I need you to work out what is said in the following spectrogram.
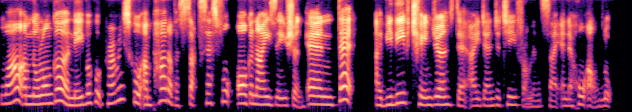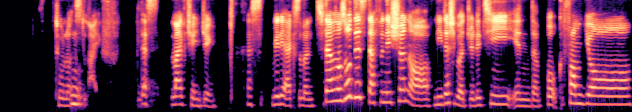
wow, I'm no longer a neighborhood primary school. I'm part of a successful organization. And that I believe changes their identity from inside and their whole outlook towards mm. life. That's life changing. That's really excellent. There's also this definition of leadership agility in the book. From your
